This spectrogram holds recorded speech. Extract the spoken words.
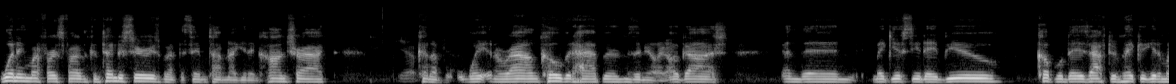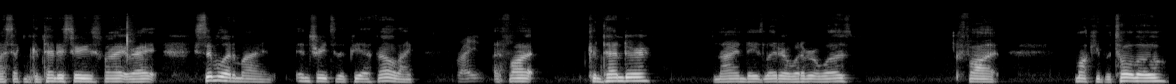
winning my first fight in the contender series, but at the same time not getting contract, yep. kind of waiting around, COVID happens, and you're like, oh gosh and then make UFC debut a couple days after making getting my second contender series fight, right? Similar to my entry to the PFL, like right. I fought contender nine days later or whatever it was. Fought Maki Pitolo,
